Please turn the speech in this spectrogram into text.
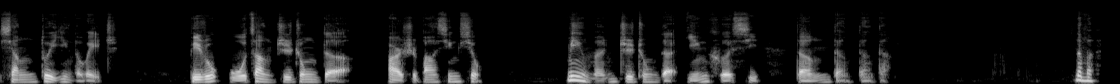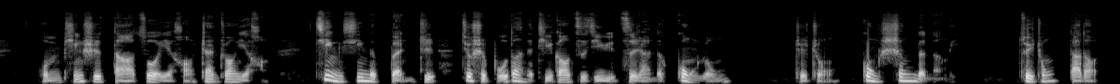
相对应的位置，比如五脏之中的二十八星宿，命门之中的银河系等等等等。那么我们平时打坐也好，站桩也好，静心的本质就是不断的提高自己与自然的共融，这种共生的能力，最终达到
